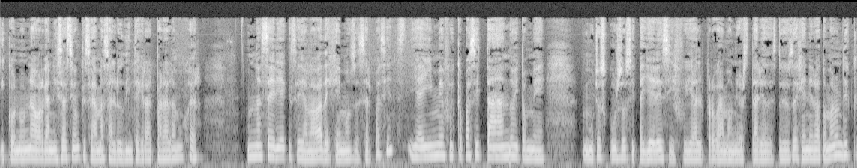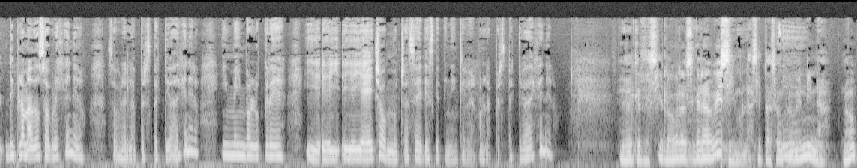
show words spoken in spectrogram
y con una organización que se llama Salud Integral para la Mujer, una serie que se llamaba Dejemos de ser pacientes. Y ahí me fui capacitando y tomé muchos cursos y talleres y fui al programa universitario de estudios de género a tomar un diplomado sobre género, sobre la perspectiva de género y me involucré y, he hecho muchas series que tienen que ver con la perspectiva de género. Y hay que decirlo, ahora es gravísimo la situación femenina, ¿no?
